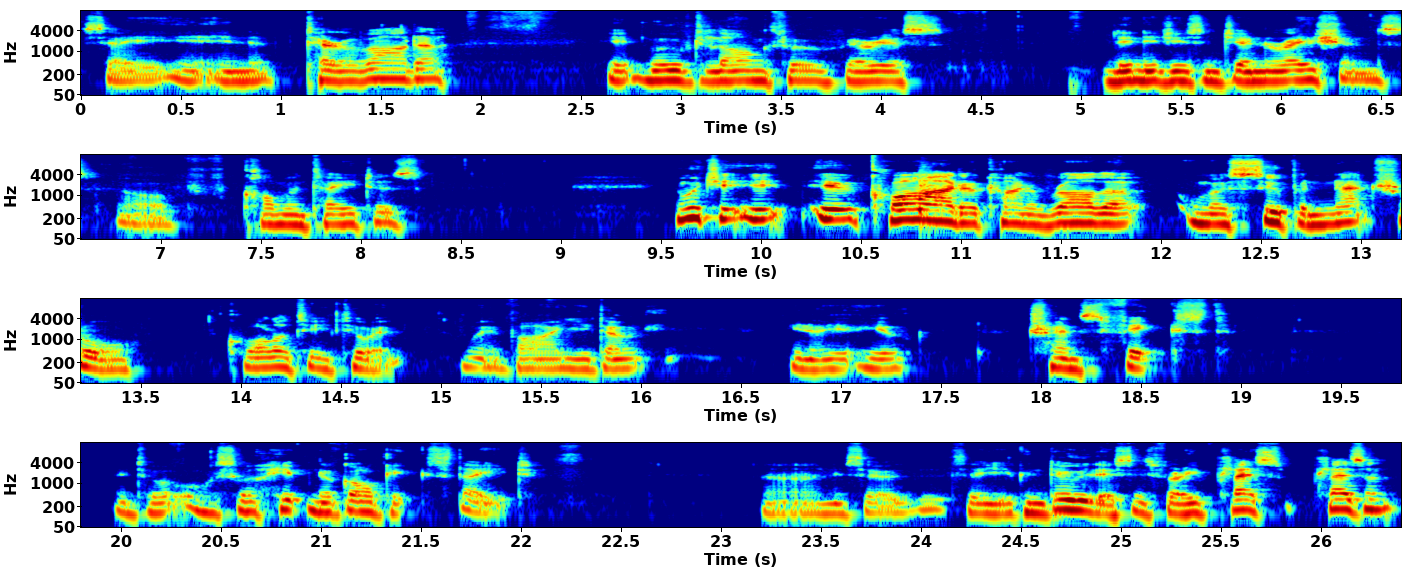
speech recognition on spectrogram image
say, in, in Theravada, it moved along through various lineages and generations of commentators, in which it, it, acquired a kind of rather almost supernatural quality to it, whereby you don't, you know, you, are transfixed into also a hypnagogic state. Uh, and so, so you can do this. It's very ple- pleasant.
